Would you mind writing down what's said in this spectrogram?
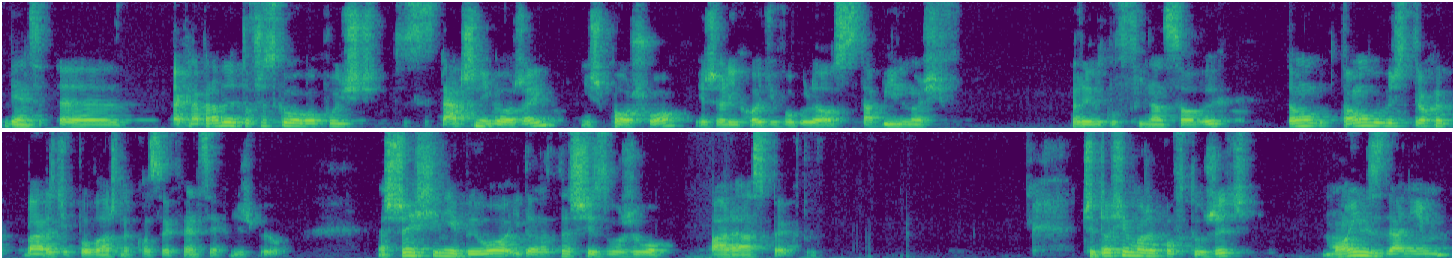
Więc yy, tak naprawdę to wszystko mogło pójść znacznie gorzej niż poszło, jeżeli chodzi w ogóle o stabilność rynków finansowych, to, to mogło być trochę bardziej poważne w konsekwencjach niż było. Na szczęście nie było i to też się złożyło parę aspektów. Czy to się może powtórzyć? Moim zdaniem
